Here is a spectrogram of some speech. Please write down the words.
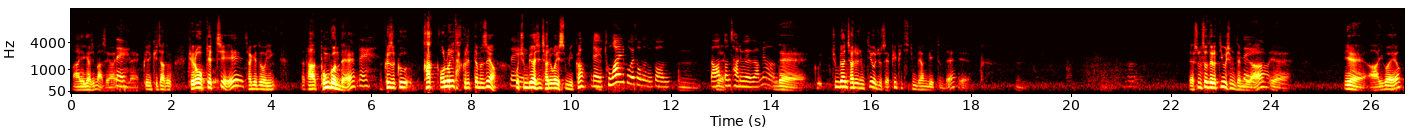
아 얘기하지 마세요. 네. 네. 그 기자도 괴로웠겠지. 자기도 다 본 건데. 네. 그래서 그 각 언론이 다 그랬다면서요? 네. 그 준비하신 자료가 있습니까? 네, 동아일보에서는 우선 음. 나왔던 네. 자료에 의하면 네, 그 준비한 자료 좀 띄워주세요. PPT 준비한 게 있던데. 예. 음. 네, 순서대로 띄우시면 됩니다. 네. 예. 예, 아 이거예요?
